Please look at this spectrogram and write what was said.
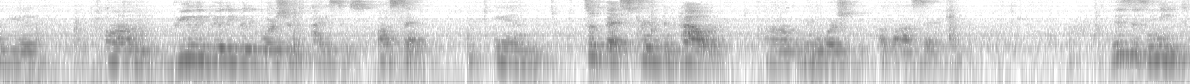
Nubia, um, really, really, really worshipped Isis, Aset, and took that strength and power, um, in the worship of Aset. This is Neith,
